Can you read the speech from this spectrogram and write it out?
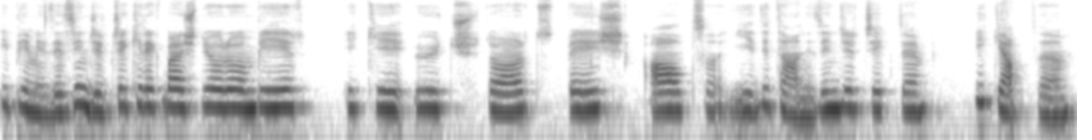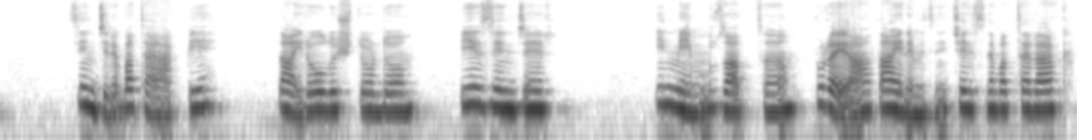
ipimizi zincir çekerek başlıyorum. 1, 2, 3, 4, 5, 6, 7 tane zincir çektim. İlk yaptığım zincire batarak bir daire oluşturdum. Bir zincir ilmeğimi uzattım. Buraya dairemizin içerisine batarak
